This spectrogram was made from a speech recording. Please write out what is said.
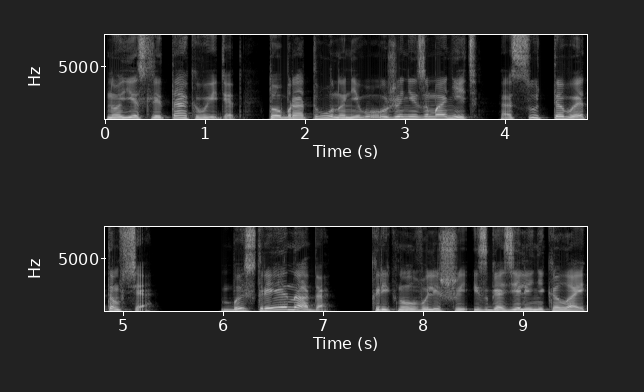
Но если так выйдет, то братву на него уже не заманить, а суть-то в этом вся. «Быстрее надо!» – крикнул вылезший из газели Николай,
